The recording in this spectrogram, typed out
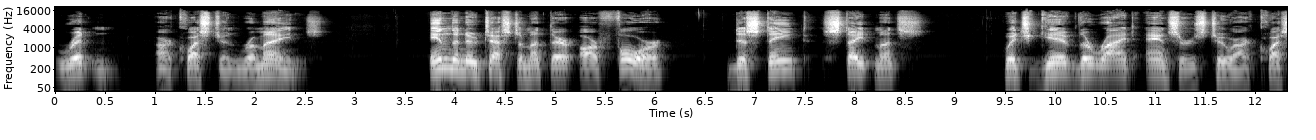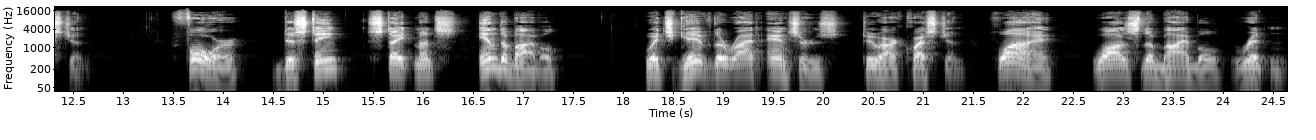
written? Our question remains. In the New Testament, there are four distinct statements which give the right answers to our question. Four distinct statements in the Bible which give the right answers to our question why was the Bible written?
